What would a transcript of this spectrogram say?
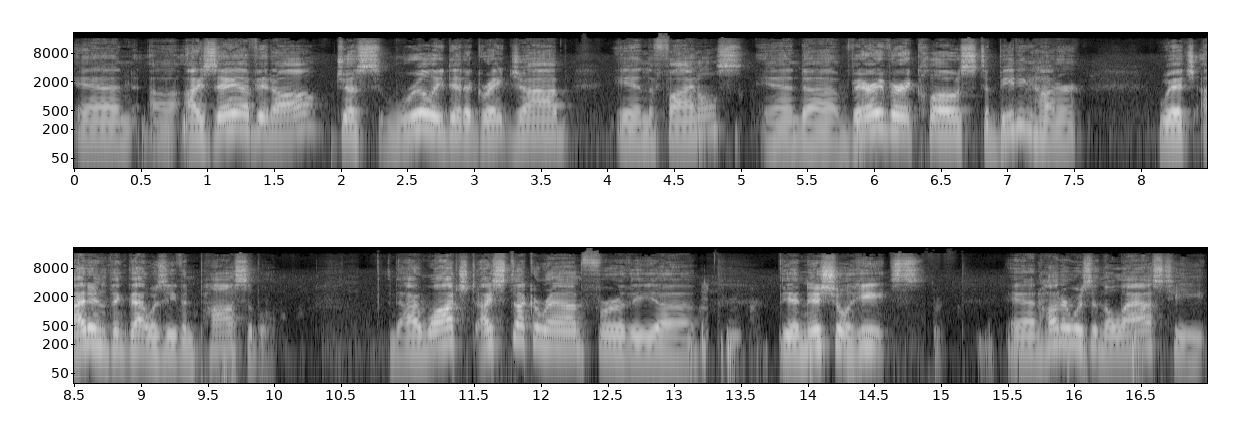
and uh, Isaiah Vidal just really did a great job in the finals, and uh, very very close to beating Hunter, which I didn't think that was even possible. I watched. I stuck around for the uh, the initial heats, and Hunter was in the last heat.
